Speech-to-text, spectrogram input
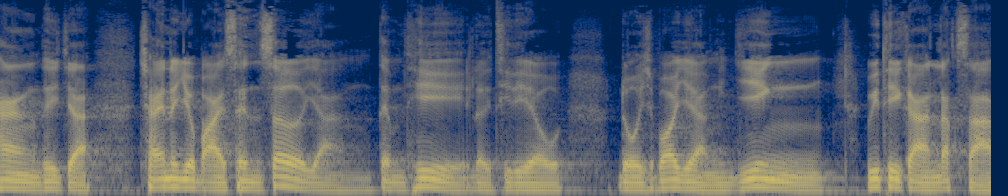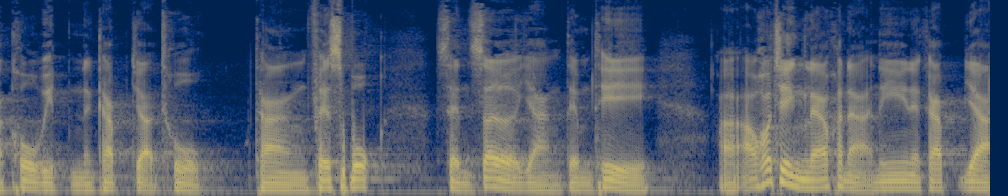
ข้างที่จะใช้นโยบายเซ็นเซอร์อย่างเต็มที่เลยทีเดียว โดยเฉพาะอย่างยิ่งวิธีการรักษาโควิดนะครับจะถูกทาง Facebook เซ็นเซอร์อย่างเต็มที่ เอาเข้าจริงแล้วขณะนี้นะครับยา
